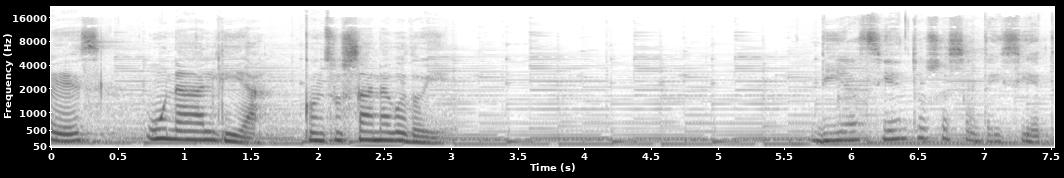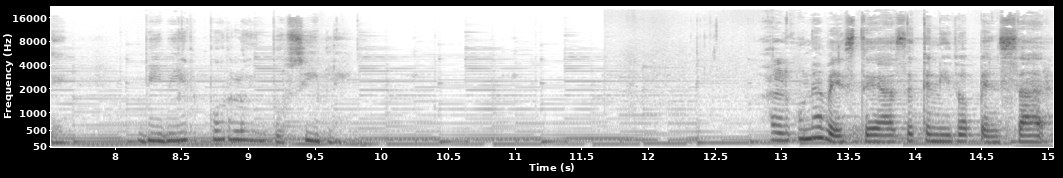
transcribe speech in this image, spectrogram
es Una al Día con Susana Godoy. Día 167. Vivir por lo imposible. ¿Alguna vez te has detenido a pensar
